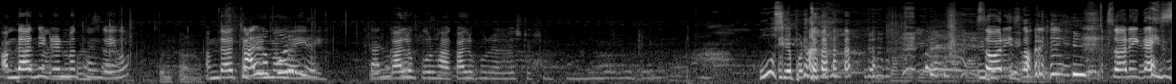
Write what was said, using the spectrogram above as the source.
અમદાવાદની ટ્રેનમાં તો હું ગઈ હો અમદાવાદ ટ્રેનમાં ગઈ હતી કાલુપુર હા કાલુપુર રેલવે સ્ટેશન હું છે પણ સોરી સોરી સોરી ગાઈસ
